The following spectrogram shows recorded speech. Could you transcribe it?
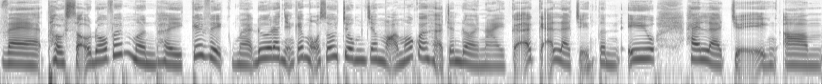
Và thực sự đối với mình thì cái việc mà đưa ra những cái mẫu số chung cho mọi mối quan hệ trên đời này kể cả là chuyện tình yêu hay là chuyện um,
